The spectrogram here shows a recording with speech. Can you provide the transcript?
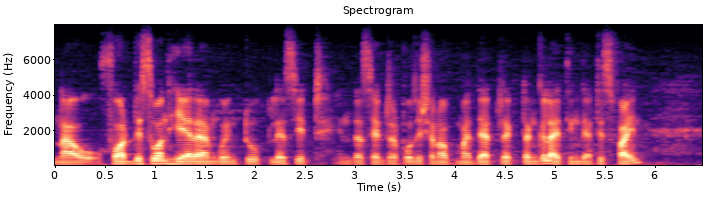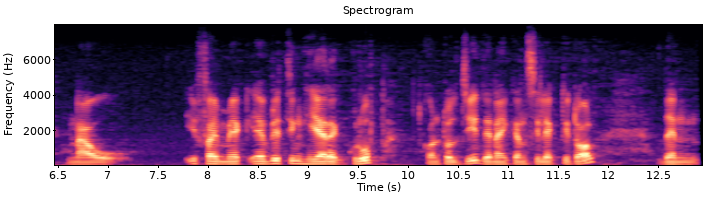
Now for this one here I am going to place it in the center position of my that rectangle. I think that is fine. Now if I make everything here a group control G then I can select it all. Then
